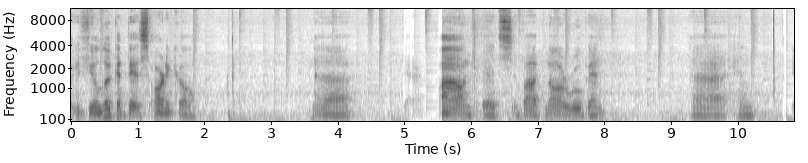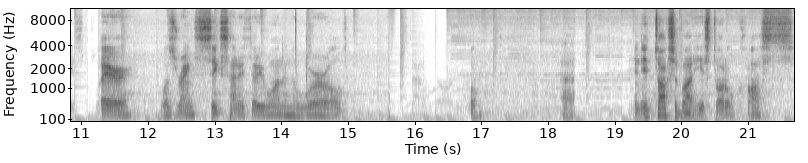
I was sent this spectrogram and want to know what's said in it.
if you look at this article uh, found it's about Noah Rubin, uh, and this player was ranked 631 in the world. Uh, and it talks about his total costs.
